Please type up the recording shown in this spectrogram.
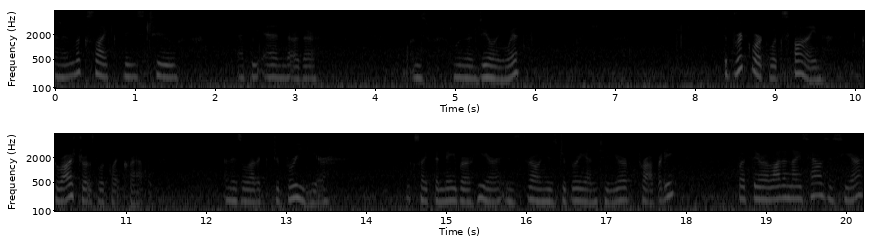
And it looks like these two at the end are the ones we were dealing with. The brickwork looks fine. Garage doors look like crap. And there's a lot of debris here. Looks like the neighbor here is throwing his debris onto your property. But there are a lot of nice houses here.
